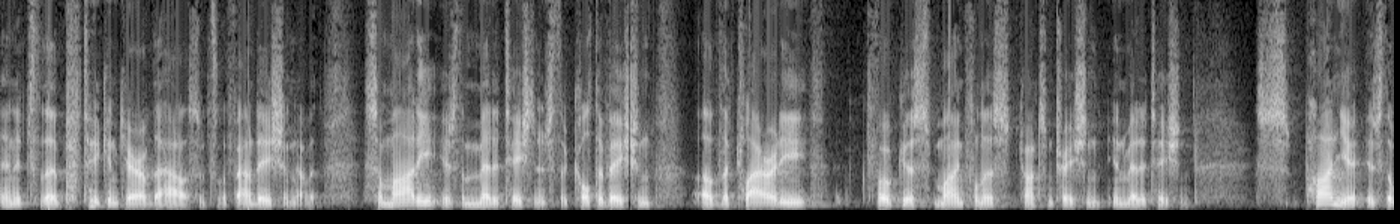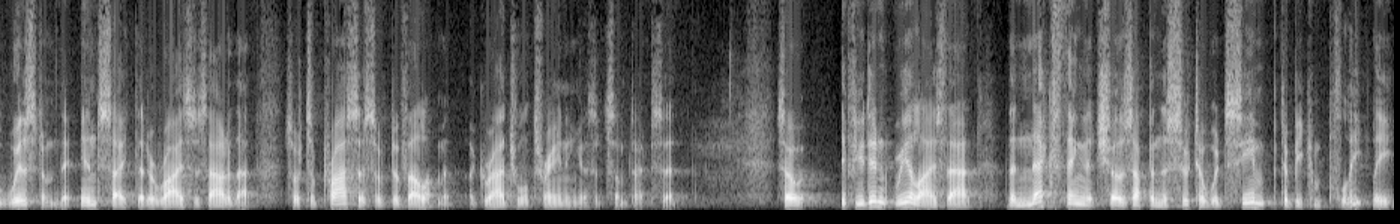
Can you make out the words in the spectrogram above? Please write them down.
and it's the taking care of the house. It's the foundation of it. Samadhi is the meditation. It's the cultivation of the clarity, focus, mindfulness, concentration in meditation. Panya is the wisdom, the insight that arises out of that. So it's a process of development, a gradual training, as it's sometimes said. So if you didn't realize that, the next thing that shows up in the sutta would seem to be completely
